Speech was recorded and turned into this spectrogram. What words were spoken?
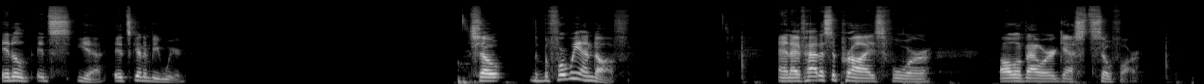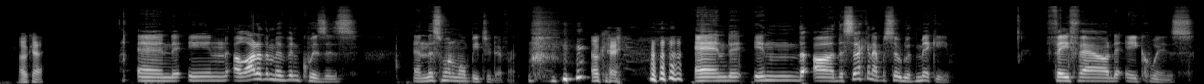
it'll it's yeah it's gonna be weird so before we end off and i've had a surprise for all of our guests so far Okay. And in a lot of them have been quizzes and this one won't be too different Okay. and in the, uh, the second episode with mickey faye found a quiz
